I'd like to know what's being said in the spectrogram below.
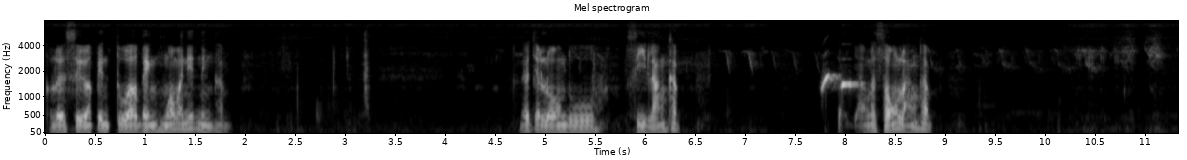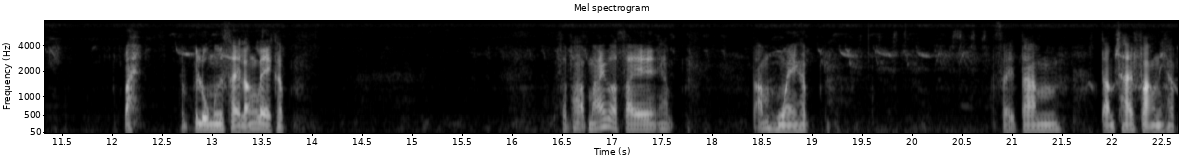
ก็เลยซื้อมาเป็นตัวแบ่งหัวมานิดหนึ่งครับ แล้วจะลองดูสี่หลังครับ ใส่อย่างละสองหลังครับไปไปลงมือใส่หลังแรกครับ สภาพไม้ก็ใส่ครับ ตามห่วยครับ ใส่ตามตามชายฝั่งนี่ครับ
